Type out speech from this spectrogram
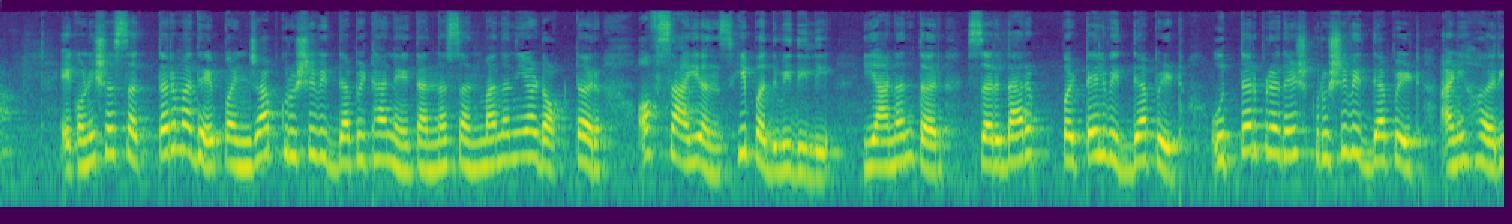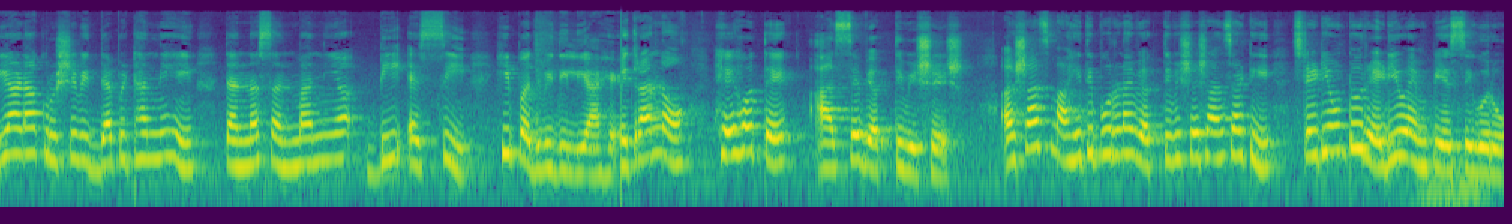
एकोणीसशे सत्तरमध्ये पंजाब कृषी विद्यापीठाने त्यांना सन्माननीय डॉक्टर ऑफ सायन्स ही पदवी दिली. यानंतर सरदार पटेल विद्यापीठ उत्तर प्रदेश कृषी विद्यापीठ आणि हरियाणा कृषी विद्यापीठांनीही त्यांना सन्माननीय डी एस सी ही पदवी दिली आहे. मित्रांनो हे होते आजचे व्यक्तिविशेष. अशाच माहितीपूर्ण व्यक्तिविशेषांसाठी stadium to radio M P S C Guru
